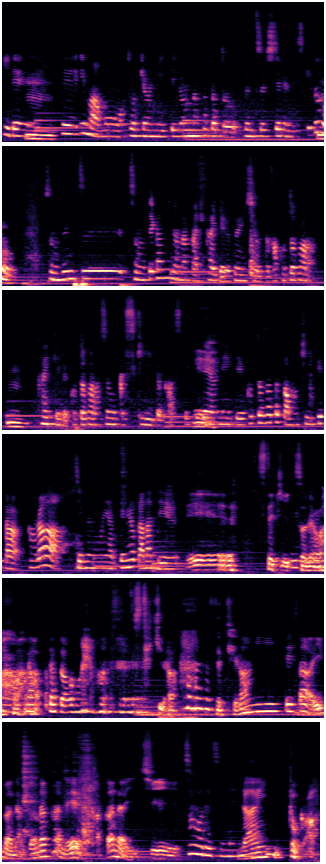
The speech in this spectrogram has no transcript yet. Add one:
きで、うん。で今はもう東京に行っていろんな方と文通してるんですけど、うん。その文通その手紙の中に書いてる文章とか言葉うん。書いてる言葉がすごく好きとか素敵だよねっていう言葉とかも聞いてたから自分もやってみようかなっていう。ええ素敵、それなは。ったと思います。素敵だ。で手紙ってさ、今なかなかね、書かないし、そうですね。LINE とか、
